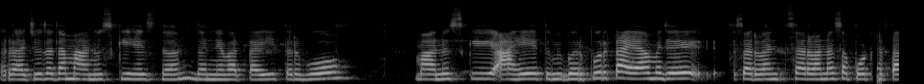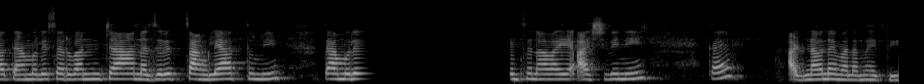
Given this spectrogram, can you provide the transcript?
राजू दादा माणुसकी हेच धन? धन्यवाद ताई. तर हो माणुसकी आहे तुम्ही भरपूर ताया म्हणजे सर्वां सर्वांना सपोर्ट करता. त्यामुळे सर्वांच्या नजरेत चांगले आहात तुम्ही. त्यामुळे त्यांचं नाव आहे अश्विनी. काय? आडनाव नाही मला माहिती.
